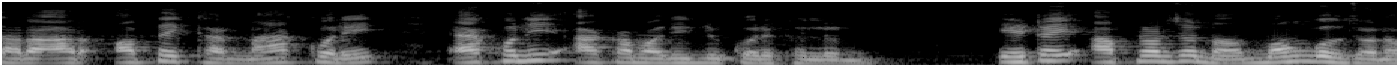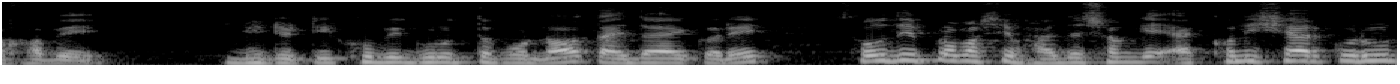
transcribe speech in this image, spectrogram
তারা আর অপেক্ষা না করে এখনই আকামা রিনিউ করে ফেলুন। এটাই আপনার জন্য মঙ্গলজনক হবে। ভিডিওটি খুবই গুরুত্বপূর্ণ, তাই দয়া করে সৌদি প্রবাসী ভাইদের সঙ্গে এখনই শেয়ার করুন।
